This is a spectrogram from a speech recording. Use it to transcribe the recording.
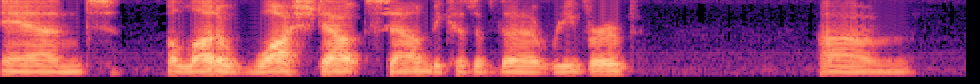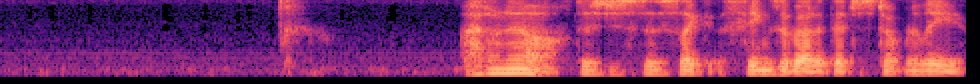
and a lot of washed out sound because of the reverb. Um, I don't know. There's just this like things about it that just don't really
